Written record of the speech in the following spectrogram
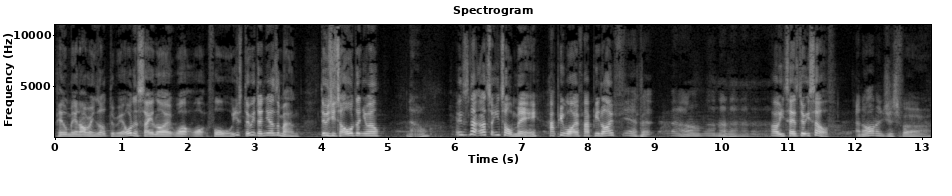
peel me an orange?" I'll do it. I want to say like, "What? What for?" You just do it, don't you, as a man? Do as you're told, don't you, El? No. Isn't that that's what you told me? Happy wife, happy life. Yeah, but no, no, no, no, no, no. Oh, you says do it yourself. An orange is for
